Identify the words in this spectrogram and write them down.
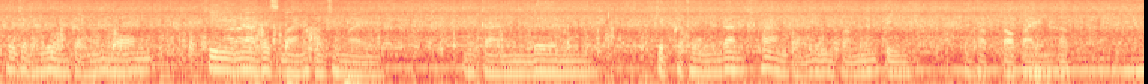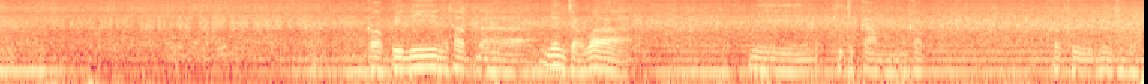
เพื่อจะมาร่วมกับน้องๆที่หน้าเทศบาลนครเชียงใหม่ในการเดินเก็บกระทงด้านข้างของริมฝั่งแม่น้ำปิงนะครับต่อไปนะครับ ก็ปีนี้นะครับเนื่องจากว่ามีกิจกรรมนะครับ ก็คือมีถนน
